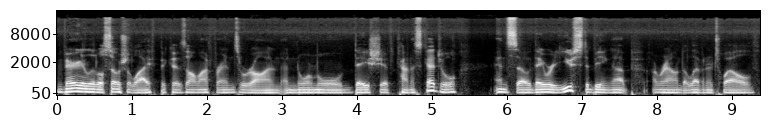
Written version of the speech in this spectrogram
very little social life because all my friends were on a normal day shift kind of schedule. And so they were used to being up around 11 or 12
